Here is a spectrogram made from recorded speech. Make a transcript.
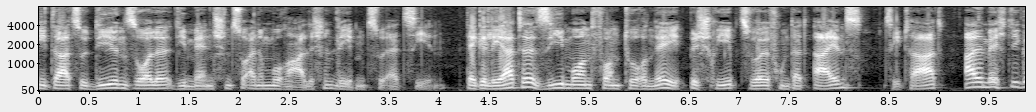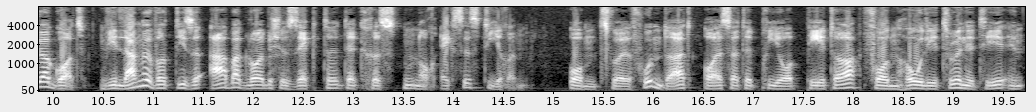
die dazu dienen solle, die Menschen zu einem moralischen Leben zu erziehen. Der Gelehrte Simon von Tournai beschrieb 1201, Zitat, Allmächtiger Gott, wie lange wird diese abergläubische Sekte der Christen noch existieren? Um 1200 äußerte Prior Peter von Holy Trinity in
